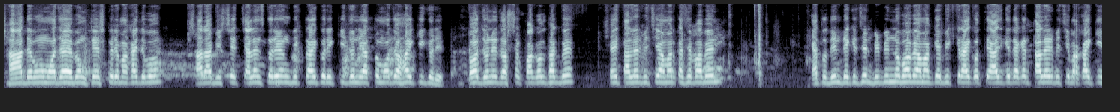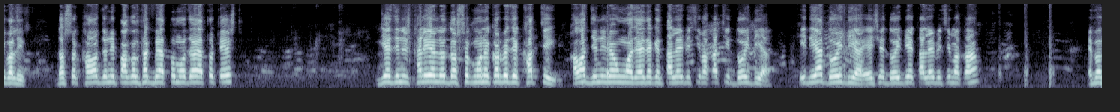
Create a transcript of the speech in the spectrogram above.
স্বাদ এবং মজা এবং টেস্ট করে মাখাই দেবো। সারা বিশ্বে চ্যালেঞ্জ করে এবং বিক্রয় করে, কি জন্য এত মজা হয়, কি করে? সবার জন্য দর্শক পাগল থাকবে, সেই তালের বিচি আমার কাছে পাবেন। এতদিন দেখেছেন বিভিন্ন ভাবে আমাকে বিক্রয় করতে, আজকে দেখেন তালের বিচি মাখাই কি বলে? দর্শক, খাওয়ার জন্য পাগল থাকবে, এত মজা, এত টেস্ট যে জিনিস খালি হলো দর্শক মনে করবে যে খাচ্ছি, খাওয়ার জিনিস এবং মজা। এই দেখেন, তালের বিচি মাখাচ্ছি, দই দিয়া। কি দিয়া? দই দিয়া। এসে দই দিয়ে তালের বিচি মাখা। এবং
